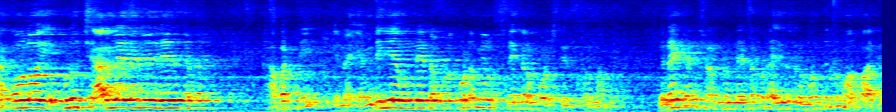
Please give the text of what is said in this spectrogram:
గతంలో ఎప్పుడూ చేరలేదనేది లేదు కదా. కాబట్టి ఎన్డీఏ ఉండేటప్పుడు కూడా మేము స్పీకర్ పోస్ట్ తీసుకున్నాం. యునైటెడ్ ఫ్రంట్ ఉండేటప్పుడు ఐదుగురు మంత్రులు మా పార్టీ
